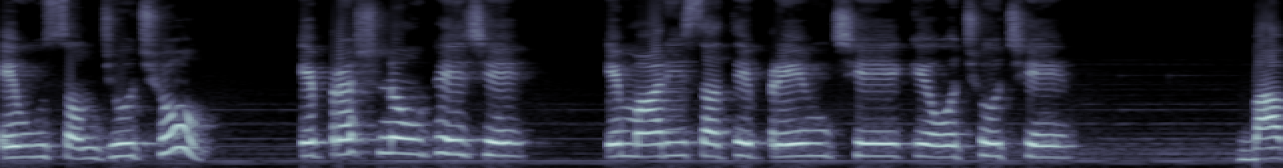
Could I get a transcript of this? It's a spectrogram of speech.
એવું સમજો છો? કે પ્રશ્ન ઉઠે છે કે મારી સાથે પ્રેમ છે કે ઓછો છે? બાપ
